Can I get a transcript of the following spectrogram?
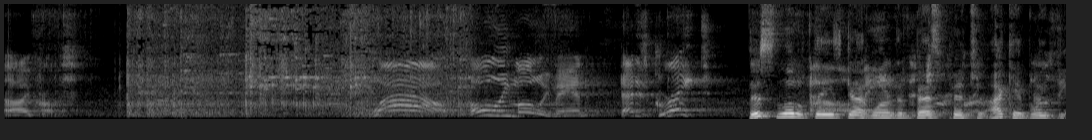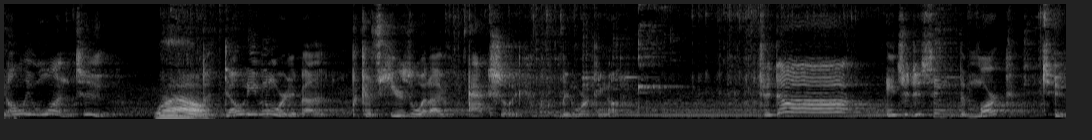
I promise. Wow! Holy moly, man. That is great! This little oh, thing's oh, got man, one of the, the best pictures. I can't believe it. the only one, too. Wow. But don't even worry about it because here's what I've actually been working on. Ta-da! Introducing the Mark II.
